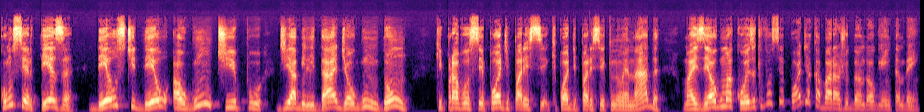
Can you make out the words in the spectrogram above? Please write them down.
Com certeza, Deus te deu algum tipo de habilidade, algum dom que para você pode parecer que pode parecer que não é nada, mas é alguma coisa que você pode acabar ajudando alguém também.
